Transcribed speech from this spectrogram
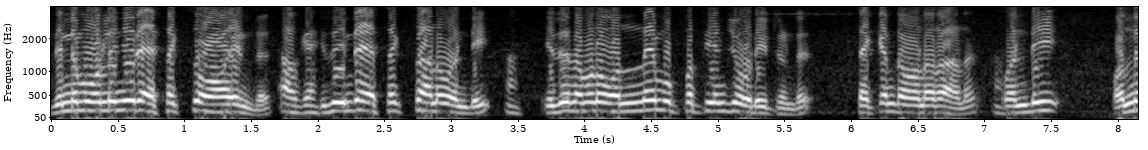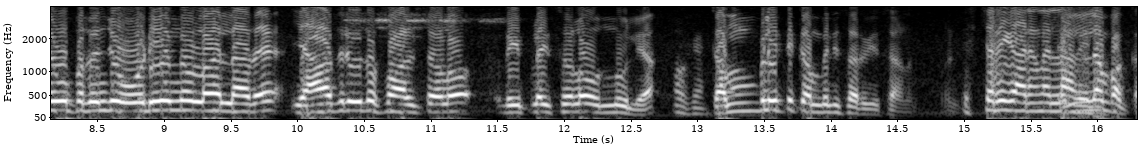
ഇതിന്റെ മുകളിൽ ഇനി ഒരു എസ് എക്സ് ഓ ഉണ്ട്. ഇതിന്റെ എസ് എക്സ് ആണ് വണ്ടി. ഇത് നമ്മൾ ഒന്നേ മുപ്പത്തിയഞ്ച് ഓടിയിട്ടുണ്ട്. സെക്കൻഡ് ഓണർ ആണ്. വണ്ടി ഒന്ന് മുപ്പത്തഞ്ച് ഓടി എന്നുള്ളതല്ലാതെ യാതൊരുവിധ ഫാൾട്ടുകളോ റീപ്ലേസുകളോ ഒന്നുമില്ല. കംപ്ലീറ്റ് കമ്പനി സർവീസ് ആണ് ഹിസ്റ്ററി കാര്യങ്ങളെല്ലാം എല്ലാം പക്ക.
